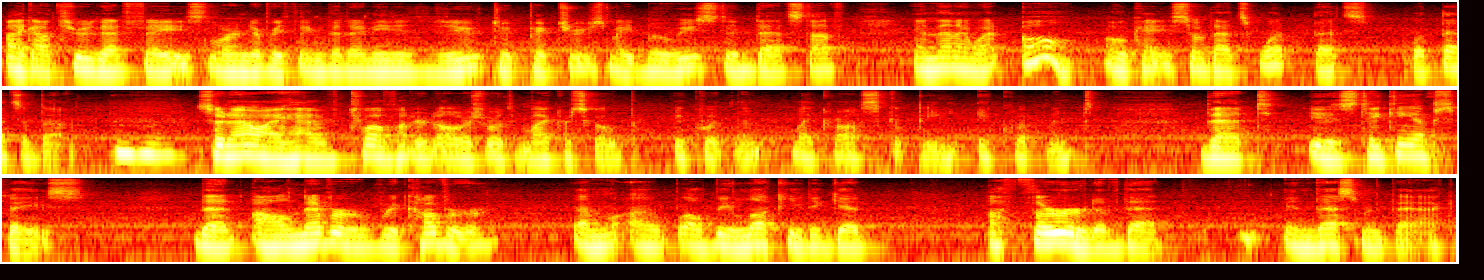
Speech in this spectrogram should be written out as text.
I got through that phase, learned everything that I needed to do, took pictures, made movies, did that stuff, and then I went, oh, okay, so that's what that's what that's about. Mm-hmm. So now I have twelve hundred dollars worth of microscope equipment, microscopy equipment, that is taking up space, that I'll never recover. I'm, I'll I'll be lucky to get a third of that investment back.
